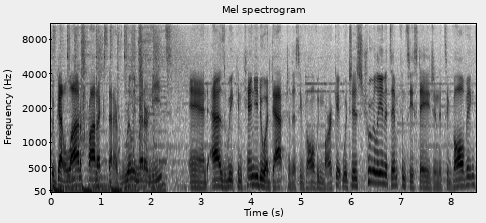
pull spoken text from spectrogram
we've got a lot of products that have really met our needs and as we continue to adapt to this evolving market, which is truly in its infancy stage and it's evolving,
